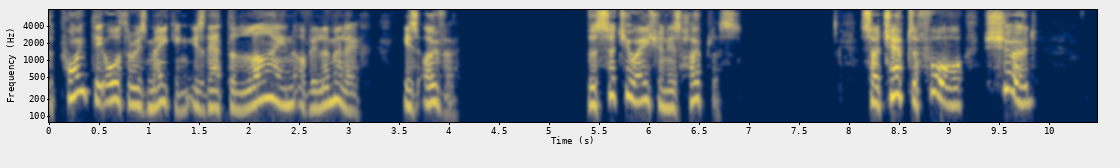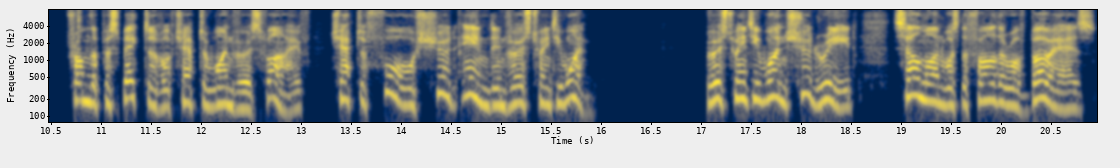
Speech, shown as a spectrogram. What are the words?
The point the author is making is that the line of Elimelech is over. The situation is hopeless. So, chapter 4 should, from the perspective of chapter 1, verse 5, chapter 4 should end in verse 21. Verse 21 should read Salmon was the father of Boaz,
